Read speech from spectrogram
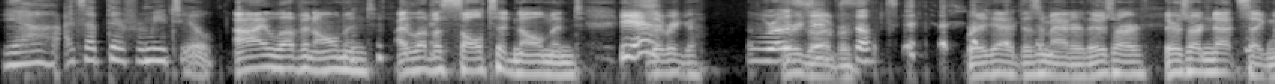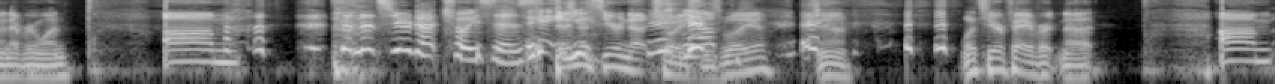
Yeah, it's up there for me too. I love an almond. I love a salted almond. Yeah. there we go. we Roasted, go, salted. Right, yeah, it doesn't matter. There's our there's our nut segment, everyone. Um, Send us your nut choices. send us your nut choices, will you? Yeah. What's your favorite nut? Um,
